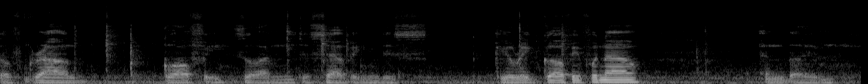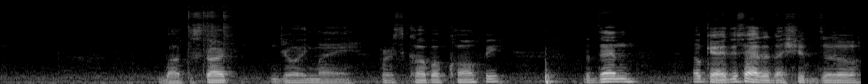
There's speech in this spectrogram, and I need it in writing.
of ground coffee. So I'm just having this Keurig coffee for now. And I'm about to start enjoying my first cup of coffee. But then, okay, I decided I should, uh,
